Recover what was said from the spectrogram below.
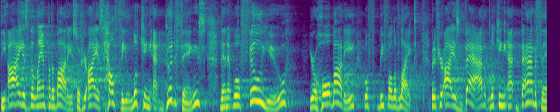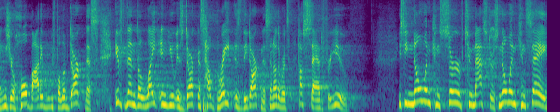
The eye is the lamp of the body. So if your eye is healthy, looking at good things, then it will fill you. Your whole body will be full of light. But if your eye is bad, looking at bad things, your whole body will be full of darkness. If then the light in you is darkness, how great is the darkness? In other words, how sad for you. You see, no one can serve two masters. No one can say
